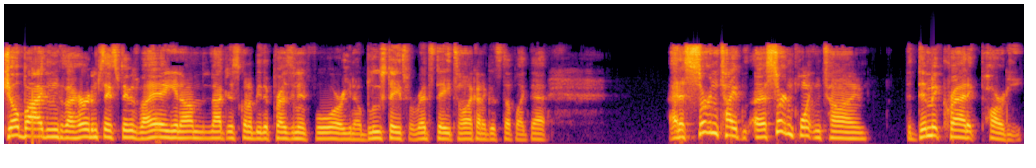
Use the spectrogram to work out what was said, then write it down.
Joe Biden, because I heard him say statements about, hey, you know, I'm not just going to be the president for, you know, blue states for red states and all that kind of good stuff like that. At a certain type, at a certain point in time, the Democratic Party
